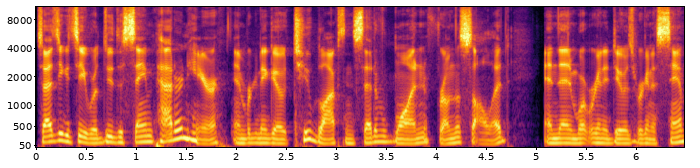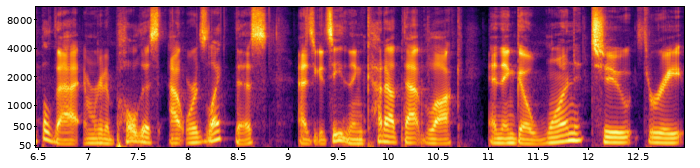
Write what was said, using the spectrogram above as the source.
so as you can see, we'll do the same pattern here and we're gonna go two blocks instead of one from the solid. And then what we're gonna do is we're gonna sample that and we're gonna pull this outwards like this, as you can see, and then cut out that block and then go one, two, three,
